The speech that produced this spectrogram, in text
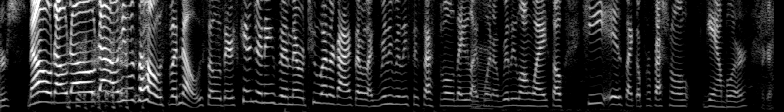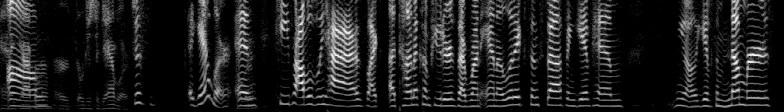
Rodgers? No, no, no, no. he was the host, but no. So there's Ken Jennings, and there were two other guys that were like really, really successful. They like Uh-huh. went a really long way. So he is like a professional gambler. Like a handicapper Um, or, or just a gambler? just a gambler and he probably has like a ton of computers that run analytics and stuff and give him you know gives him numbers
